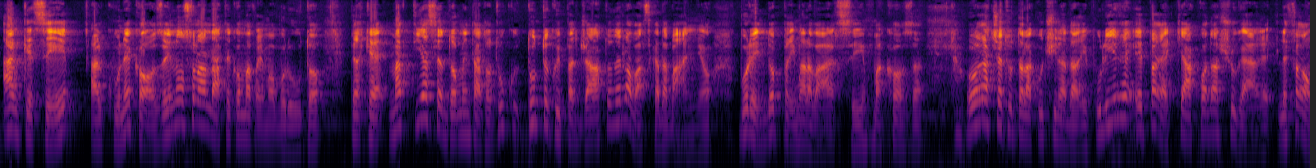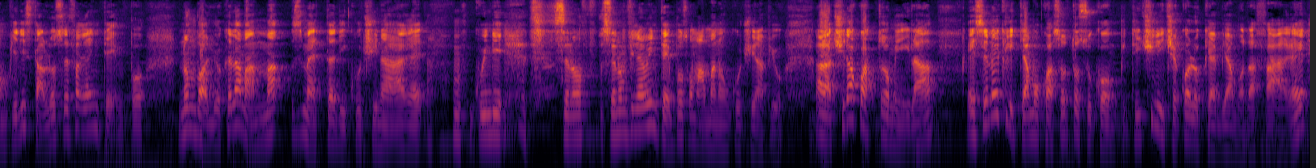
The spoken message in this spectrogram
anche se alcune cose non sono andate come avremmo voluto, perché Mattia si è addormentato tu- tutto equipaggiato nella vasca da bagno, volendo prima lavarsi. Ma cosa? Ora c'è tutta la cucina da ripulire e parecchia acqua da asciugare. Le farò un piedistallo se farà in tempo. Non voglio che la mamma smetta di cucinare. Quindi se non, se non finiamo in tempo sua mamma non cucina più. Allora, ci dà 4000 e se noi clicchiamo qua sotto su compiti ci dice quello che abbiamo da fare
